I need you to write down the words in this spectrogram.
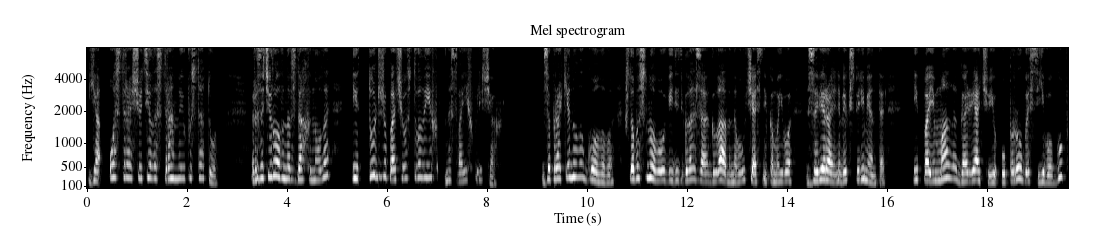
Я остро ощутила странную пустоту, разочарованно вздохнула и тут же почувствовала их на своих плечах. запрокинула голову, чтобы снова увидеть глаза главного участника моего завирального эксперимента, и поймала горячую упругость его губ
